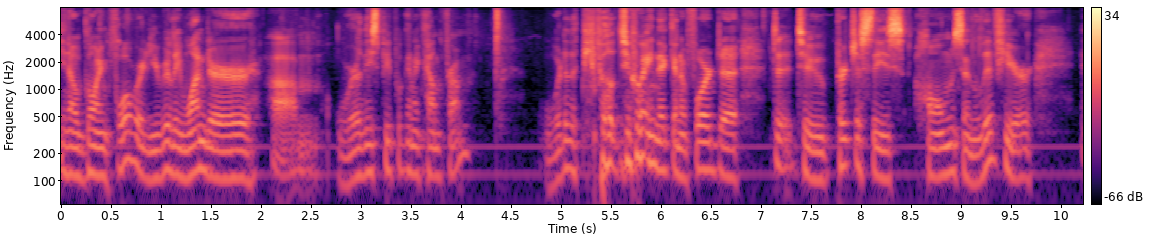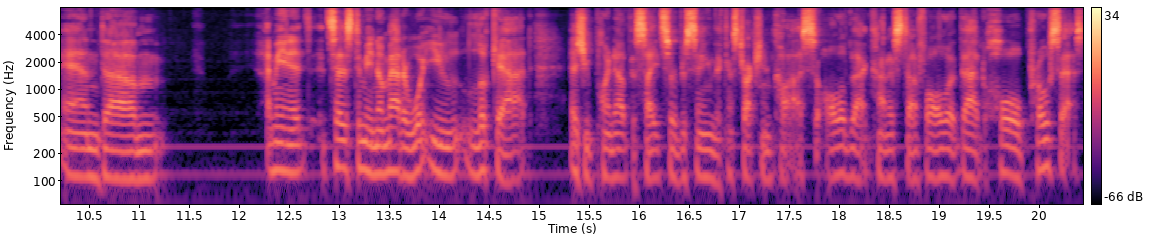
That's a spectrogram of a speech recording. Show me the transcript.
you know going forward you really wonder um, where are these people going to come from what are the people doing that can afford to, to, to purchase these homes and live here? And um, I mean, it, it says to me, no matter what you look at, as you point out, the site servicing, the construction costs, all of that kind of stuff, all of that whole process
